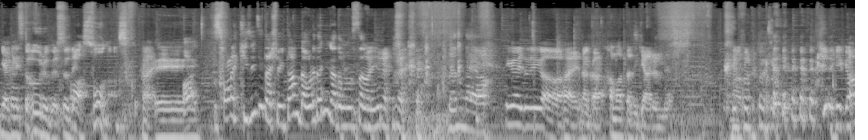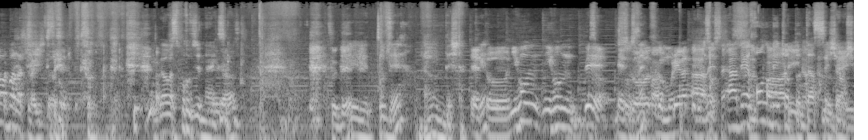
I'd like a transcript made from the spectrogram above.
逆にするとウルグスで。あそうなんですか。はい。へあそれ気づいてた人いたんだ。俺だけかと思ってたのに。なんだよ。意外と江川は、はい、なんかハマった時期あるんで。江川話はいい人。映画はスポーツじゃないですよ。それでえーっとで？何でしたっけ？えっと、日本、日本で、えっと、すそうですね。ごい盛り上がってるよね。あそうですね。あで本でちょっと脱線しまし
